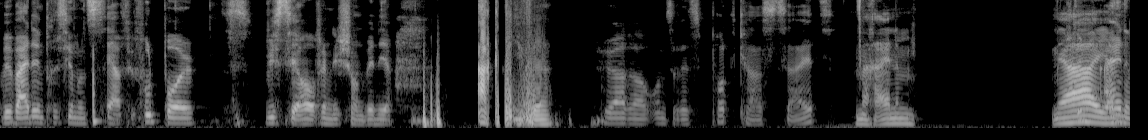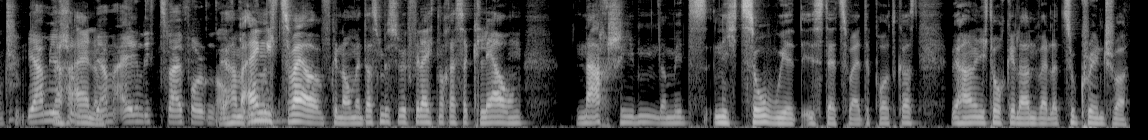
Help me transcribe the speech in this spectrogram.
Wir beide interessieren uns sehr für Football. Das wisst ihr hoffentlich schon, wenn ihr Aktive. Hörer unseres Podcasts seid. Nach einem. Ja, ja. einem. Wir haben ja schon, einem. wir haben eigentlich zwei Folgen Wir haben eigentlich zwei aufgenommen. Das müssen wir vielleicht noch als Erklärung nachschieben, damit es nicht so weird ist, der zweite Podcast. Wir haben ihn nicht hochgeladen, weil er zu cringe war.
